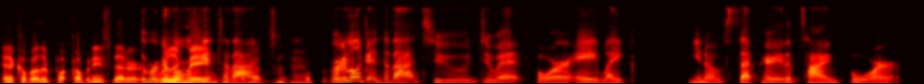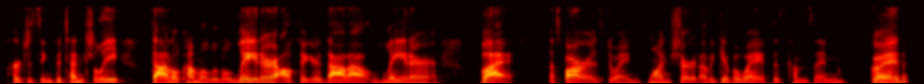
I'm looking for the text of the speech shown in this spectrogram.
And a couple other companies that are So we're really gonna look made into that. kind of stuff. Mhm. We're gonna look into that to do it for a like, you know, set period of time for purchasing potentially. That'll come a little later. I'll figure that out later. But as far as doing one shirt of a giveaway, if this comes in good,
